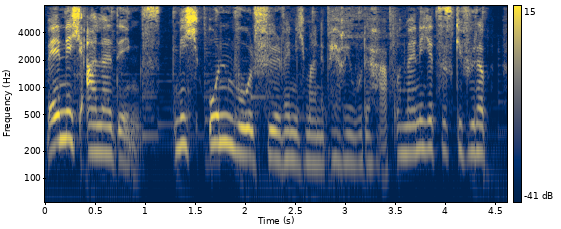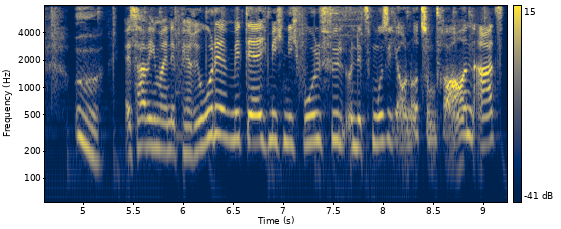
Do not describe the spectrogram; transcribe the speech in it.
Wenn ich allerdings mich unwohl fühle, wenn ich meine Periode habe und wenn ich jetzt das Gefühl habe, oh, jetzt habe ich meine Periode, mit der ich mich nicht wohlfühle und jetzt muss ich auch nur zum Frauenarzt,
